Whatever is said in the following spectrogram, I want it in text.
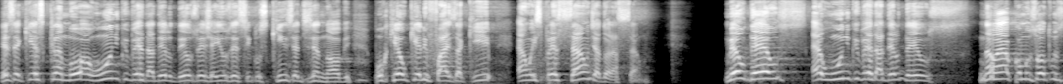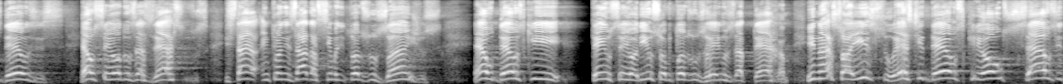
Ezequias clamou ao único e verdadeiro Deus, veja aí os versículos 15 a 19, porque o que ele faz aqui é uma expressão de adoração. Meu Deus é o único e verdadeiro Deus não é como os outros deuses, é o Senhor dos exércitos, está entronizado acima de todos os anjos, é o Deus que tem o senhorio sobre todos os reinos da terra. E não é só isso, este Deus criou céus e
